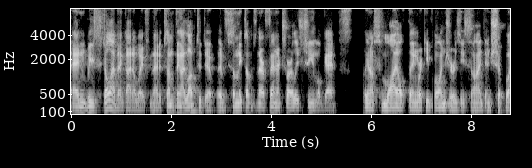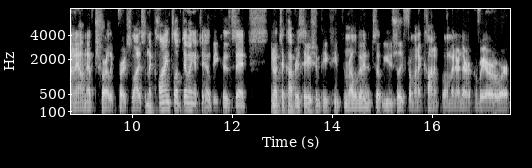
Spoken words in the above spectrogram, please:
And we still haven't gotten away from that. It's something I love to do. If somebody comes in there a fan of Charlie Sheen, we'll get you know, some wild thing, Ricky Vaughn jersey signed and ship one out and have Charlie personalized. And the clients love doing it too because it, you know, it's a conversation piece, keep them relevant. It's usually from an iconic moment in their career, or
